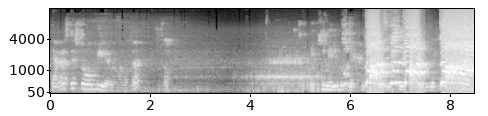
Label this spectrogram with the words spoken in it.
Για να περάσετε στο Μίλλερ προφανώς, ε. Σωστό. Εκεί είναι λίγο σκεπτικό. Γκολ! Γκολ!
